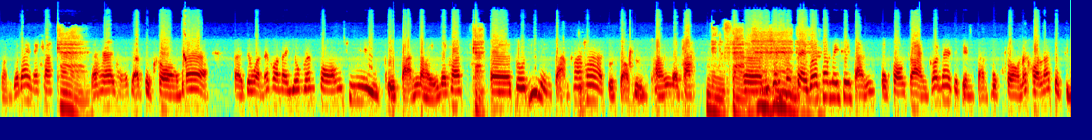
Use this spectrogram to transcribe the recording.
ก่อนก็ได้นะคะค่ะนะฮะของการปกครองว่าเอ่อจังหวัดนครนายกนั้นฟ้องที่เขตศาลไหนนะคะค่ะเอ่อโทรที่หนึ่งสามห้าห้าตรวจสอบดูอีกครั้งนะคะหนึ่งสามเอ่อห้าดิฉันห้าเข้าใจว่าถ้าไม่ใช่ศาลปกครองกลางก็น่าจะเป็นศาลปกครองนครราชสี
